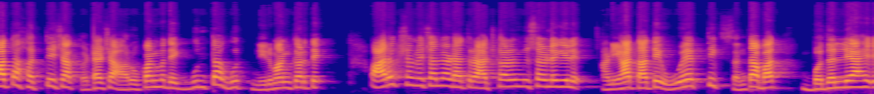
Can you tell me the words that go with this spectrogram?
आता हत्येच्या कटाच्या आरोपांमध्ये गुंतागुंत निर्माण करते. आरक्षणाच्या लढ्यात राजकारण मिसळले गेले आणि आता ते वैयक्तिक संतापात बदलले आहे.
